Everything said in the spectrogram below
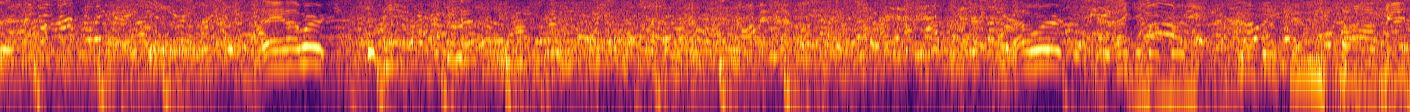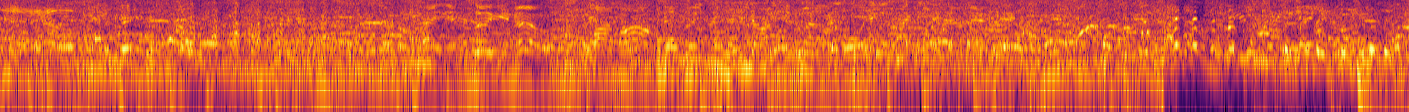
Hey, that works. That'll work. Thank you, my friend. Hey, and so you know, my mom does a, she's telling me,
